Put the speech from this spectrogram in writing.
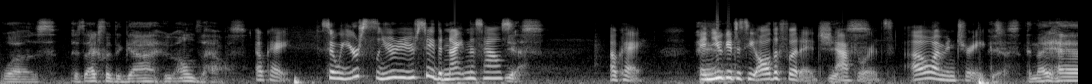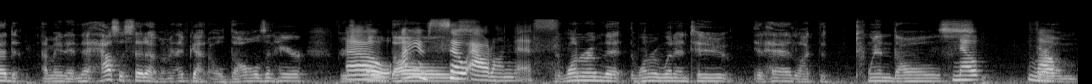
was is actually the guy who owns the house. Okay. So you're you you stayed the night in this house? Yes. Okay. And you get to see all the footage Yes. afterwards. Oh, I'm intrigued. Yes, and they had. I mean, and the house is set up. I mean, they've got old dolls in here. There's Oh, I am so out on this. The one room that the one room went into, it had like the twin dolls. Nope. From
